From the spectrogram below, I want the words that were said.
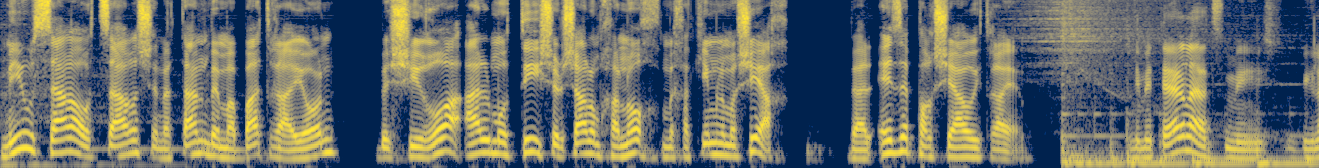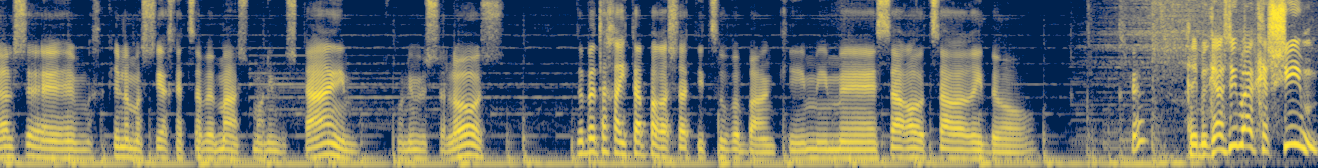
מי הוא שר האוצר שנתן במבט ראיון בשירו האלמותי של שלום חנוך, מחכים למשיח? ועל איזה פרשייה הוא התראיין? אני מתאר לעצמי, בגלל שמחכים למשיח יצא במה, 82, 83, זה בטח הייתה פרשת עיצוב הבנקים עם uh, שר האוצר ארידור. אני ביקשתי מהקשים.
